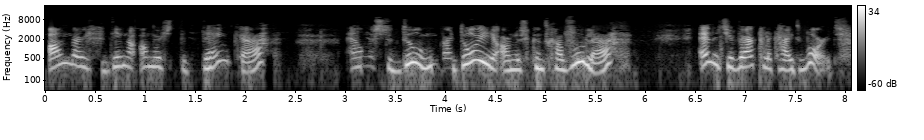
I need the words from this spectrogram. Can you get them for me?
anders dingen anders te denken en anders te doen, waardoor je je anders kunt gaan voelen en het je werkelijkheid wordt.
